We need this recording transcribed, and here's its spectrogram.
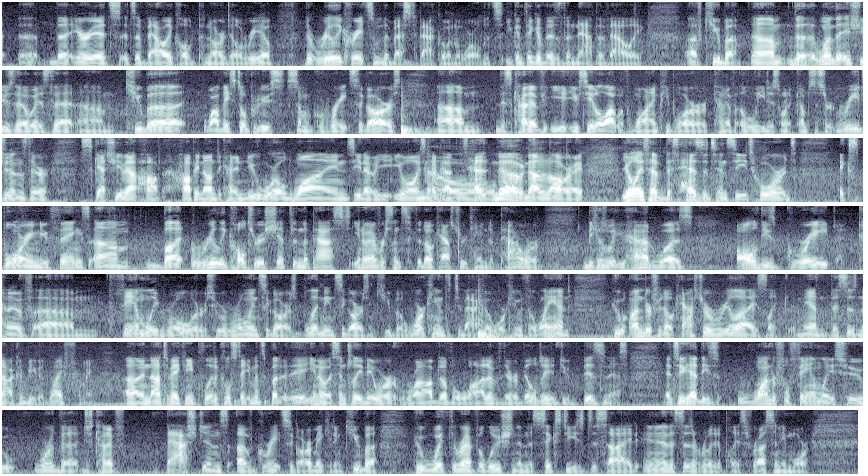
the area. It's it's a valley called Pinar del Rio that really creates some of the best tobacco in the world. It's you can think of it as the Napa Valley of Cuba. Um, the one of the issues though is that um, Cuba, while they still produce some great cigars, um, this kind of you, you see it a lot with wine. People are kind of elitist when it comes to certain regions. They're sketchy about hop, hopping onto kind of new world wines. You know, you, you always kind of have this. He- No. no, not at all, right? You always have this hesitancy towards exploring new things. Um, but really, culture has shifted in the past. You know, ever since Fidel Castro came to power, because what you had was all of these great kind of um, family rollers who were rolling cigars, blending cigars in Cuba, working with the tobacco, working with the land, who under Fidel Castro realized, like, man, this is not going to be a good life for me. Uh, and not to make any political statements, but uh, you know, essentially they were robbed of a lot of their ability to do business. And so you had these wonderful families who were the just kind of bastions of great cigar making in Cuba, who with the revolution in the 60s decide, eh, this isn't really the place for us anymore.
